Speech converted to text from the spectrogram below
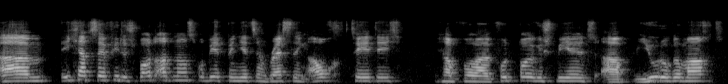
Ähm, ich habe sehr viele Sportarten ausprobiert, bin jetzt im Wrestling auch tätig. Ich habe vorher Football gespielt, habe Judo gemacht,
